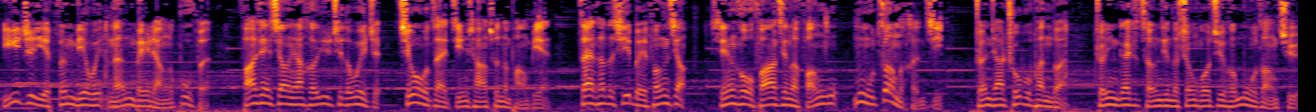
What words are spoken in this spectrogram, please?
遗址也分别为南北两个部分。发现象牙和玉器的位置就在金沙村的旁边，在它的西北方向先后发现了房屋、墓葬的痕迹。专家初步判断。这应该是曾经的生活区和墓葬区，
